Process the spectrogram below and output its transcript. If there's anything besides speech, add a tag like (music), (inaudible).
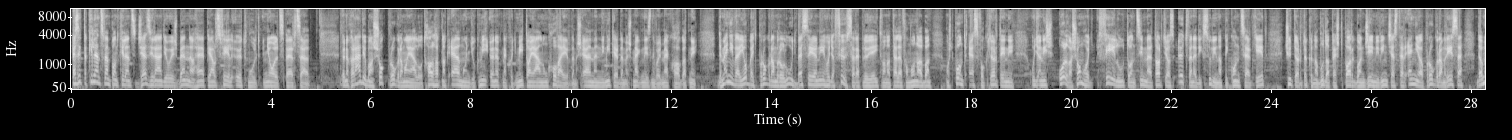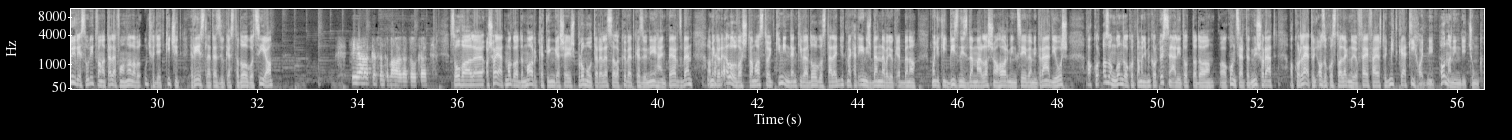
Ez itt a 90.9 Jazzy Rádió és benne a Happy Hours fél öt múlt 8 perccel. Önök a rádióban sok programajánlót hallhatnak, elmondjuk mi önöknek, hogy mit ajánlunk, hová érdemes elmenni, mit érdemes megnézni vagy meghallgatni. De mennyivel jobb egy programról úgy beszélni, hogy a főszereplője itt van a telefonvonalban, most pont ez fog történni, ugyanis olvasom, hogy félúton címmel tartja az 50. szülinapi koncertjét, csütörtökön a Budapest Parkban Jamie Winchester, ennyi a program része, de a művész úr itt van a telefonvonalban, úgyhogy egy kicsit részletezzük ezt a dolgot. Szia! Szia, köszöntöm a hallgatókat! Szóval a saját magad marketingese és promótere leszel a következő néhány percben, amikor (laughs) elolvastam azt, hogy ki mindenkivel dolgoztál együtt, meg hát én is benne vagyok ebben a mondjuk így bizniszben már lassan 30 éve, mint rádiós, akkor azon gondolkodtam, hogy amikor összeállítottad a, a koncerted műsorát, akkor lehet, hogy az okozta a legnagyobb fejfájást, hogy mit kell kihagyni. Honnan indítsunk?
